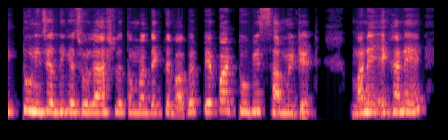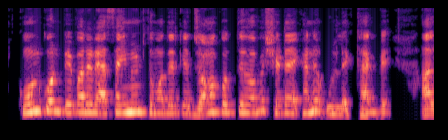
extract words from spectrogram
একটু নিচের দিকে চলে আসলে তোমরা দেখতে পাবে পেপার টু বি সাবমিটেড মানে এখানে কোন কোন পেপারের অ্যাসাইনমেন্ট তোমাদেরকে জমা করতে হবে সেটা এখানে উল্লেখ থাকবে। আর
